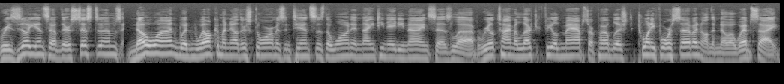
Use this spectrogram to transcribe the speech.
resilience of their systems. No one would welcome another storm as intense as the one in 1989, says Love. Real time electric field maps are published 24 7 on the NOAA website.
